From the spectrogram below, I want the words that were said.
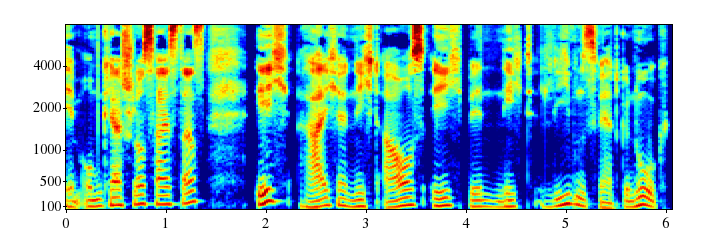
Im Umkehrschluss heißt das, ich reiche nicht aus, ich bin nicht liebenswert genug.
